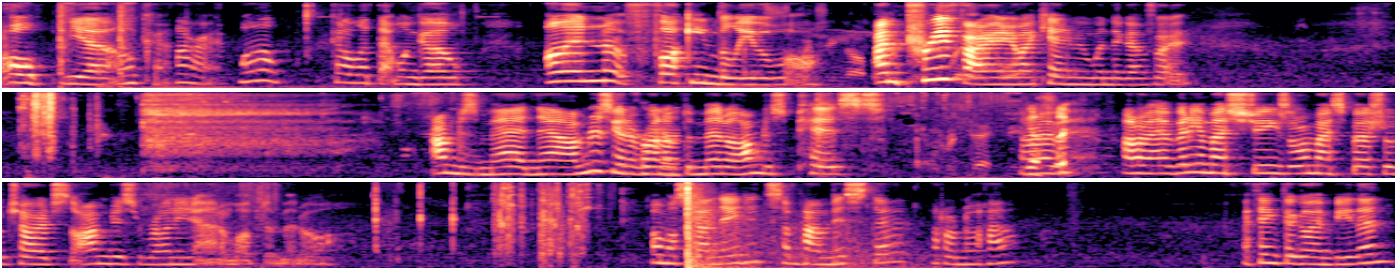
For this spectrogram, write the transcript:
Oh, yeah, okay, all right. Well, gotta let that one go. Unfucking believable. I'm pre-firing him. I can't even win the gunfight. I'm just mad now. I'm just gonna run up the middle. I'm just pissed. I don't, have, I don't have any of my streaks or my special charge, so I'm just running at him up the middle. Almost got naded. Somehow missed that. I don't know how. I think they're going B then.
